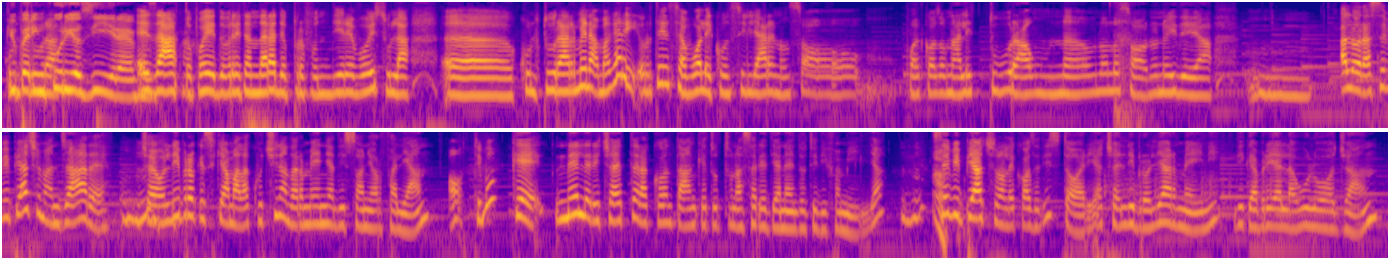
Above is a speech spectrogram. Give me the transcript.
Più per cultura- incuriosire. Esatto, poi dovrete andare ad approfondire voi sulla eh, cultura armena. Magari Ortensia vuole consigliare, non so, qualcosa, una lettura, un, non lo so, non ho idea. Mm, Allora, se vi piace mangiare, mhm. c'è un libro che si chiama La cucina d'Armenia di Sonia Orfalian, Ottimo. che nelle ricette racconta anche tutta una serie di aneddoti di famiglia. Mhm. Ah. Se vi piacciono le cose di storia, c'è il libro Gli Armeni di Gabriella Uluojan,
